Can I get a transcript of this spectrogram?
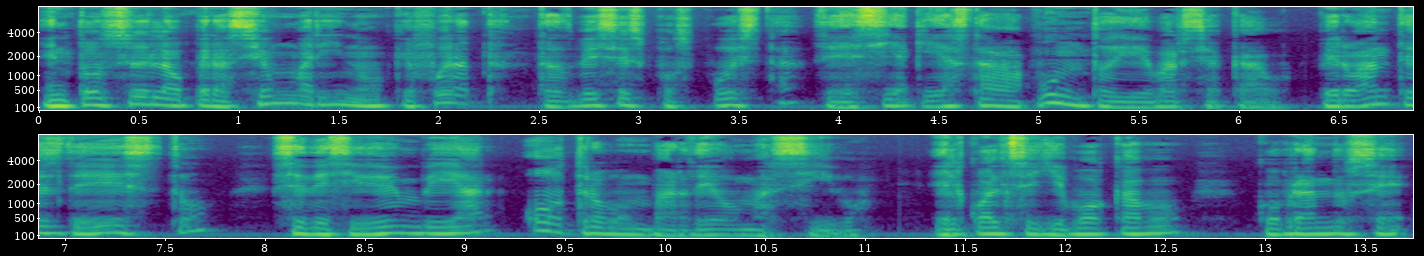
Entonces la operación Marino, que fuera tantas veces pospuesta, se decía que ya estaba a punto de llevarse a cabo. Pero antes de esto, se decidió enviar otro bombardeo masivo, el cual se llevó a cabo cobrándose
